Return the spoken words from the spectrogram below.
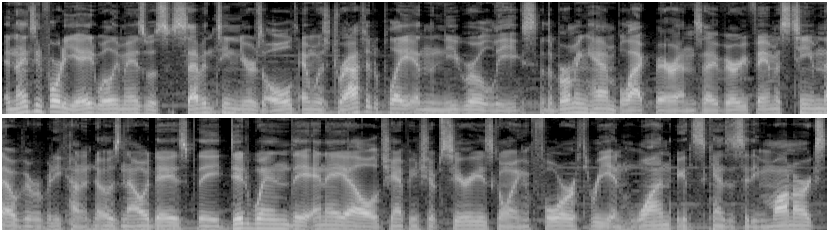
In 1948, Willie Mays was 17 years old and was drafted to play in the Negro Leagues for the Birmingham Black Barons, a very famous team that everybody kind of knows nowadays. They did win the NAL Championship Series, going 4 3 and 1 against the Kansas City Monarchs.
